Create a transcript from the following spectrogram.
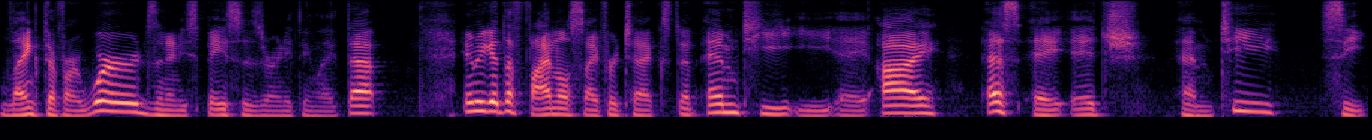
length of our words and any spaces or anything like that. And we get the final ciphertext of MTEAI SAHMTC.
